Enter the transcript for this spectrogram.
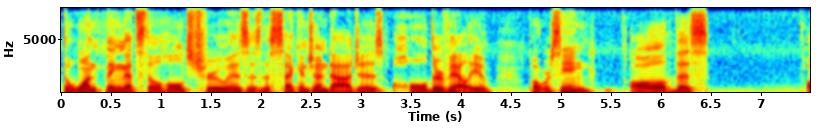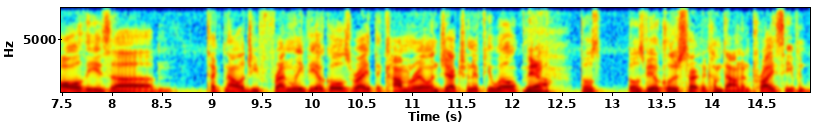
the one thing that still holds true is is the second gen Dodges hold their value, but we're seeing all this all these um, technology friendly vehicles, right? The common rail injection if you will. yeah. those those vehicles are starting to come down in price even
